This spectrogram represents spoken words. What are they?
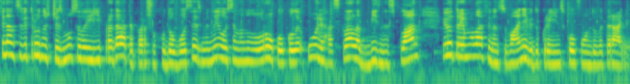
Фінансові труднощі змусили її продати першу худобу. Це змінилося минулого року, коли Ольга склала бізнес-план і отримала фінансування від Українського фонду ветеранів.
